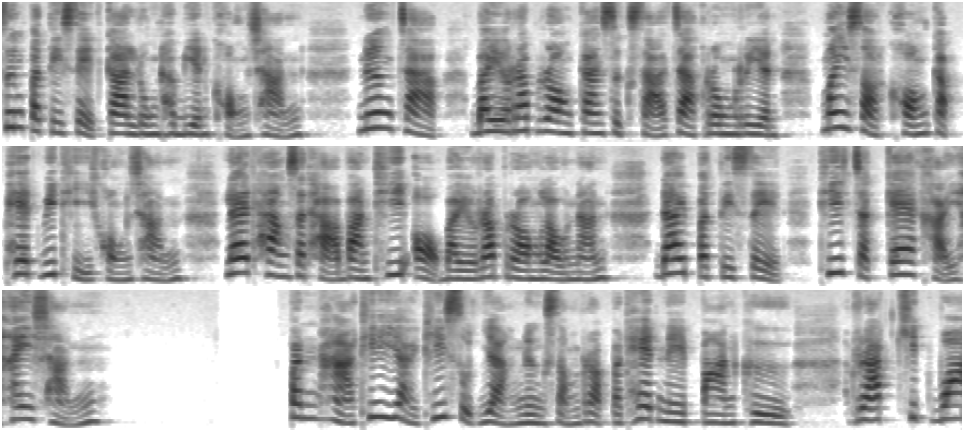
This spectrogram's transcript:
ซึ่งปฏิเสธการลงทะเบียนของฉัน เนื่องจากใบรับรองการศึกษาจากโรงเรียนไม่สอดคล้องกับเพศวิถีของฉัน และทางสถาบันที่ออกใบรับรองเหล่านั้น ได้ปฏิเสธที่จะแก้ไขให้ฉัน ปัญหาที่ใหญ่ที่สุดอย่างหนึ่งสำหรับประเทศเนปาลคือ รัฐคิดว่า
